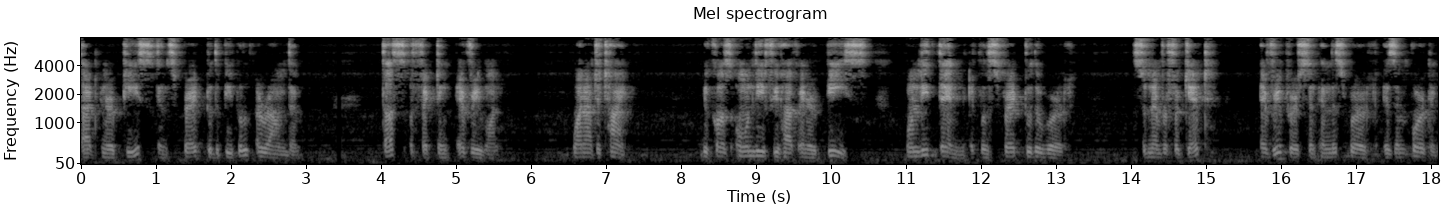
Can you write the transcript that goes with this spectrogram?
that inner peace can spread to the people around them, thus affecting everyone, one at a time. Because only if you have inner peace, only then it will spread to the world. So never forget, every person in this world is important.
